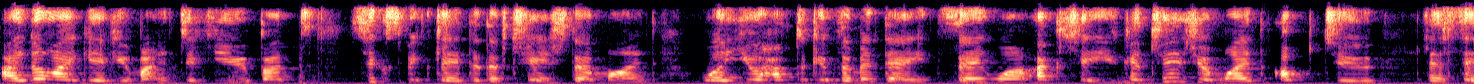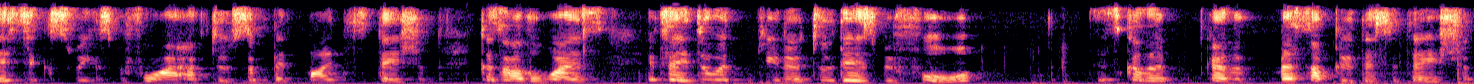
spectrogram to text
I know i gave you my interview but six weeks later they've changed their mind. Well you have to give them a date saying well actually you can change your mind up to let's say six weeks before i have to submit my dissertation. Because otherwise if they do it you know two days before it's going to kind of mess up your dissertation.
